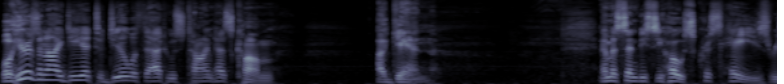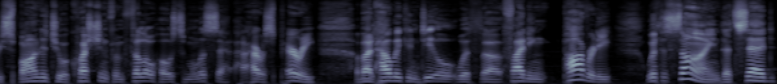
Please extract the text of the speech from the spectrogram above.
Well, here's an idea to deal with that whose time has come again. MSNBC host Chris Hayes responded to a question from fellow host Melissa Harris Perry about how we can deal with uh, fighting poverty with a sign that said,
